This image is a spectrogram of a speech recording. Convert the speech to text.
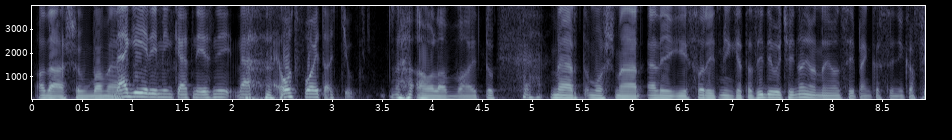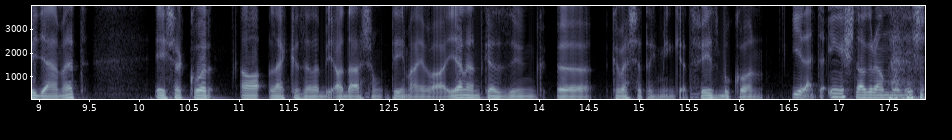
adásunkba, mert Megéri minket nézni, mert ott folytatjuk. ahol abba hagytuk, mert most már eléggé szorít minket az idő, úgyhogy nagyon-nagyon szépen köszönjük a figyelmet, és akkor a legközelebbi adásunk témájával jelentkezzünk, ö, kövessetek minket Facebookon, illetve Instagramon is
